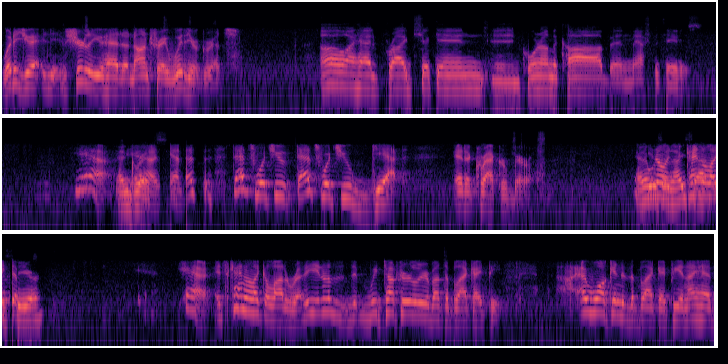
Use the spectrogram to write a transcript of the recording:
What did you? Surely you had an entree with your grits. Oh, I had fried chicken and corn on the cob and mashed potatoes. Yeah, And grits. Yeah, that's that's what you that's what you get at a Cracker Barrel. And it You was know, a it's nice kinda like the- atmosphere. Yeah, it's kind of like a lot of you know. The, we talked earlier about the black eyed pea. I I walk into the black eyed pea and I have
